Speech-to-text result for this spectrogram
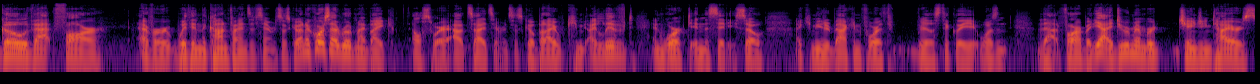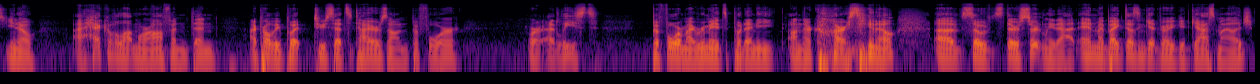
go that far ever within the confines of San Francisco. And of course, I rode my bike elsewhere outside San Francisco, but I, I lived and worked in the city. So I commuted back and forth. Realistically, it wasn't that far. But yeah, I do remember changing tires, you know, a heck of a lot more often than I probably put two sets of tires on before, or at least before my roommates put any on their cars, you know? Uh, so there's certainly that. And my bike doesn't get very good gas mileage,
